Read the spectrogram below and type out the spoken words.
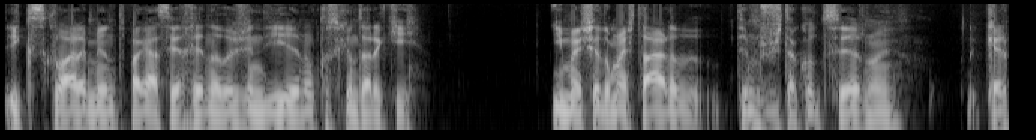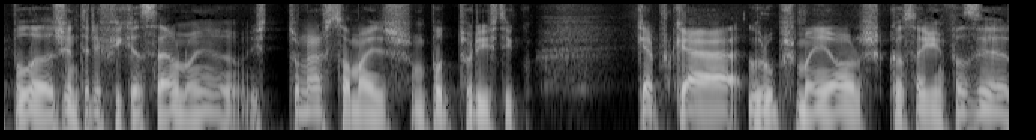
e que se claramente pagassem a renda de hoje em dia não conseguiam estar aqui. E mais cedo ou mais tarde temos visto acontecer, não é? Quer pela gentrificação, não é? isto tornar-se só mais um ponto turístico, quer porque há grupos maiores que conseguem fazer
